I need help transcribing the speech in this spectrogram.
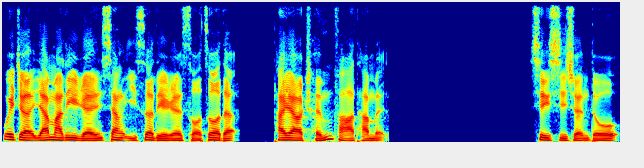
为着亚玛力人向以色列人所做的，他要惩罚他们。信息选读。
